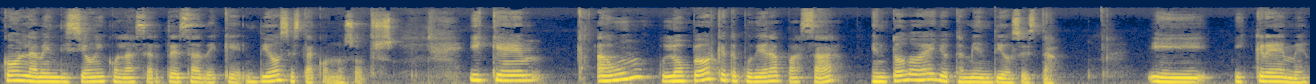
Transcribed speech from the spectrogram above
con la bendición y con la certeza de que Dios está con nosotros. Y que aún lo peor que te pudiera pasar en todo ello también Dios está. Y, y créeme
